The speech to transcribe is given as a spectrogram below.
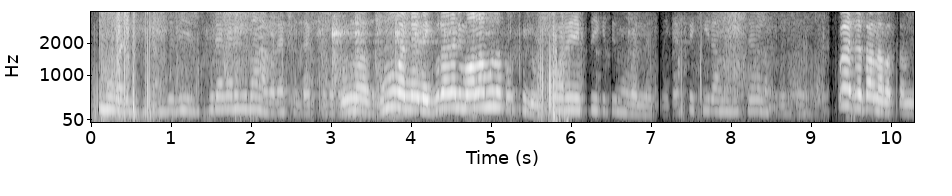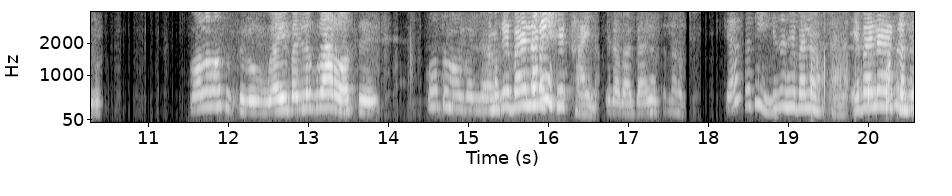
মোবাইল নেই মলা মুলা তো ছিল। কয়ে যে তা না পারতাম না। মলা মাছ ছিল এই বাইলার গুড়া আরও আছে। কত মাছ বাইলা আমাকে এই বাইলা সে খায় না। এটা কে কি? জানি এই বাইলা মাছ খায় না। এই বাইলা কিন্তু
